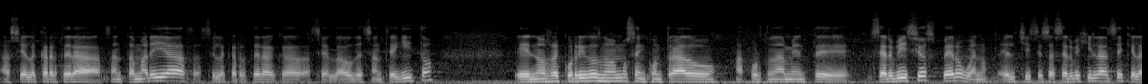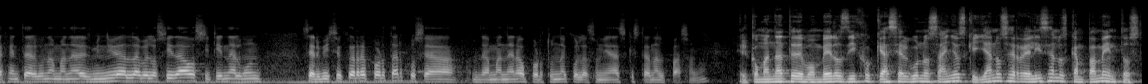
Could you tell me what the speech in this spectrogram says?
hacia la carretera Santa María, hacia la carretera acá, hacia el lado de Santiaguito en los recorridos no hemos encontrado afortunadamente servicios, pero bueno, el chiste es hacer vigilancia y que la gente de alguna manera disminuya la velocidad o si tiene algún servicio que reportar, pues sea de manera oportuna con las unidades que están al paso. El comandante de bomberos dijo que hace algunos años que ya no se realizan los campamentos,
